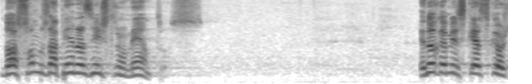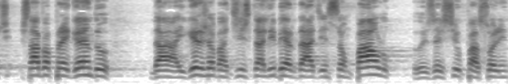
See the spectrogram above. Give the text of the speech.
Nós somos apenas instrumentos. Eu nunca me esqueço que eu estava pregando da Igreja Batista da Liberdade em São Paulo, eu exerci o pastor,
